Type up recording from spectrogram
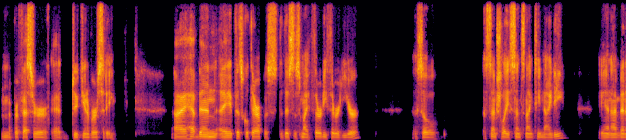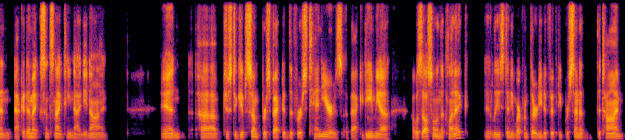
I'm a professor at Duke University. I have been a physical therapist. This is my 33rd year. So, essentially, since 1990. And I've been an academic since 1999. And uh, just to give some perspective, the first 10 years of academia, I was also in the clinic at least anywhere from 30 to 50% of the time.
